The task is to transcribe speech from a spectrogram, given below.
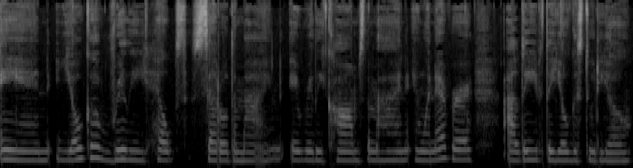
and yoga really helps settle the mind. It really calms the mind and whenever I leave the yoga studio,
